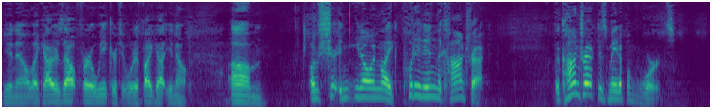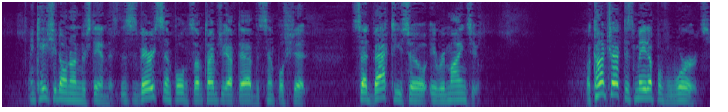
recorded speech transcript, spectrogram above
You know, like I was out for a week or two. What if I got, you know, um, I'm sure, and, you know, and like put it in the contract. The contract is made up of words. In case you don't understand this, this is very simple, and sometimes you have to have the simple shit said back to you so it reminds you. A contract is made up of words.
